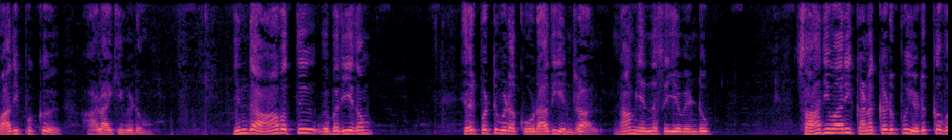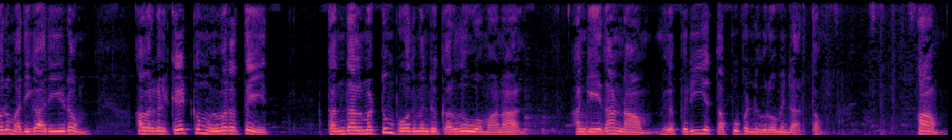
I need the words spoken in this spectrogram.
பாதிப்புக்கு ஆளாகிவிடும். இந்த ஆபத்து விபரீதம் ஏற்பட்டுவிடக்கூடாது என்றால் நாம் என்ன செய்ய வேண்டும்? சாதிவாரி கணக்கெடுப்பு எடுக்க வரும் அதிகாரியிடம் அவர்கள் கேட்கும் விவரத்தை தந்தால் மட்டும் போதுமென்று கருதுவோமானால் அங்கேதான் நாம் மிகப்பெரிய தப்பு பண்ணுகிறோம் என்று அர்த்தம். ஆம்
